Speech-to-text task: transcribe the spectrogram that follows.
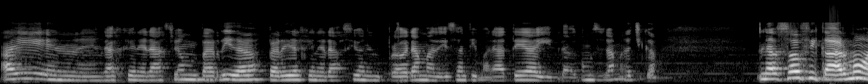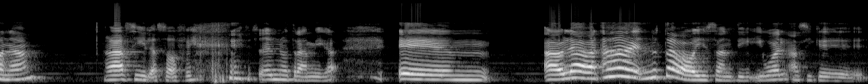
ahí en, la generación perdida, perdida generación, el programa de Santi Maratea y la, ¿cómo se llama la chica? La Sofi Carmona. Ah, sí, la Sofi, es nuestra amiga. Em, hablaban, ah, no estaba hoy Santi, igual, así que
